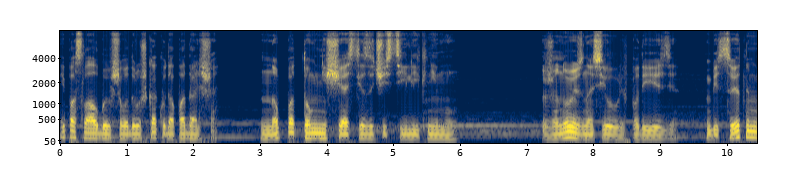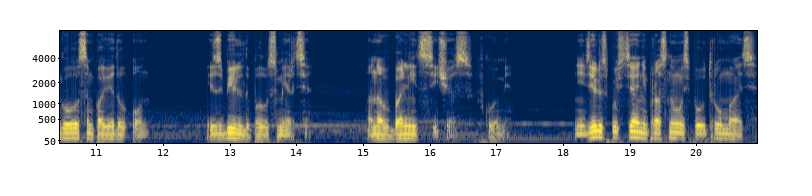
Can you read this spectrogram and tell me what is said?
и послал бывшего дружка куда подальше. Но потом несчастья зачастили и к нему. Жену изнасиловали в подъезде. Бесцветным голосом поведал он. Избили до полусмерти. Она в больнице сейчас, в коме. Неделю спустя не проснулась поутру мать,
